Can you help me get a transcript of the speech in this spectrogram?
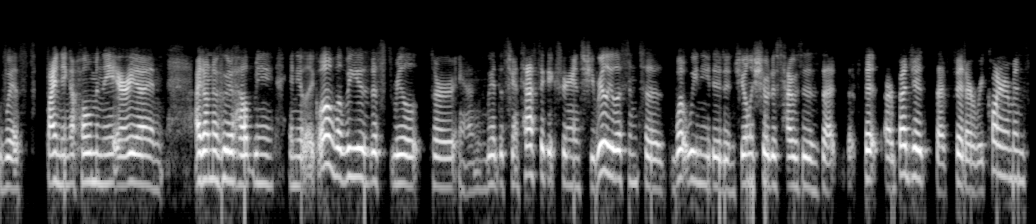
with finding a home in the area and I don't know who to help me. And you're like, oh, well, we use this realtor and we had this fantastic experience. She really listened to what we needed and she only showed us houses that, that fit our budget, that fit our requirements.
